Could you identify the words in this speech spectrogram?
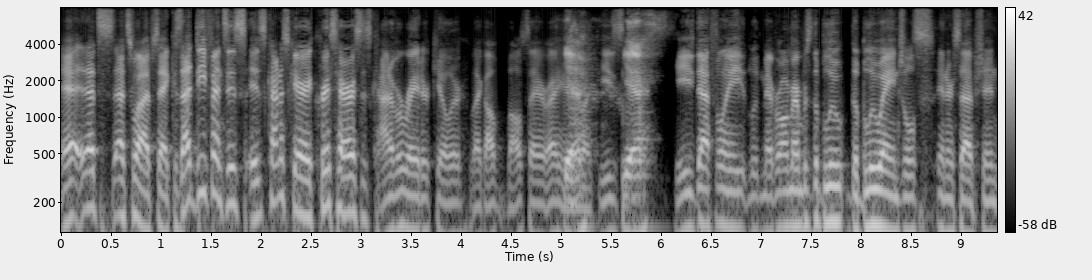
Yeah, that's that's what I'm saying. Because that defense is is kind of scary. Chris Harris is kind of a Raider killer. Like I'll I'll say it right here. Yeah. Like he's yeah, He definitely everyone remembers the blue the Blue Angels interception.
